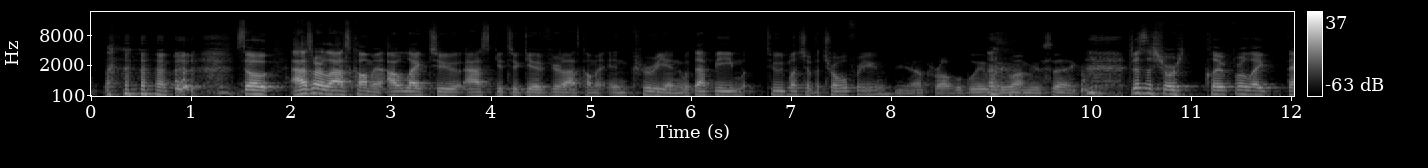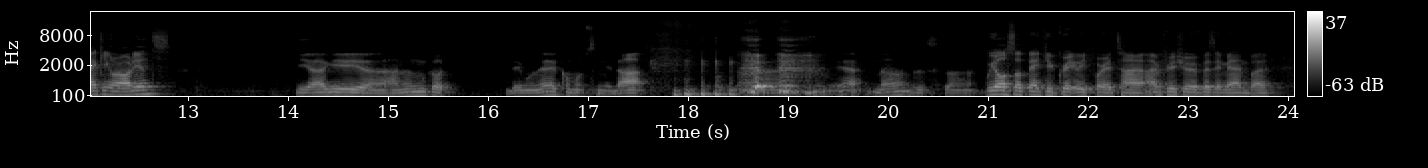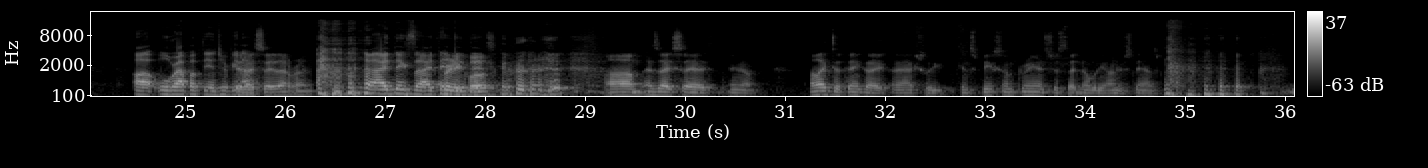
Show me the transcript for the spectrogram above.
so, as our last comment, I would like to ask you to give your last comment in Korean. Would that be m- too much of a trouble for you? Yeah, probably. What do you want me to say? Just a short clip for like thanking our audience. 이야기하는 것 때문에 고맙습니다. Uh, yeah, no, this, uh, we also thank you greatly for your time. I'm pretty sure you're a busy man, but uh, we'll wrap up the interview did now. I say that right? I think so. I think Pretty close. um, as I say, you know, I like to think I, I actually can speak some Korean. It's just that nobody understands me.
